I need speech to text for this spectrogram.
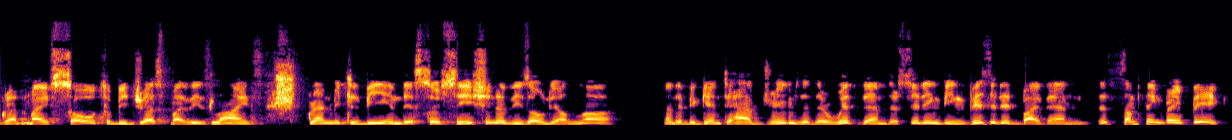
grant my soul to be dressed by these lights, grant me to be in the association of these awliyaullah. And they begin to have dreams that they're with them, they're sitting being visited by them. This is something very big.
